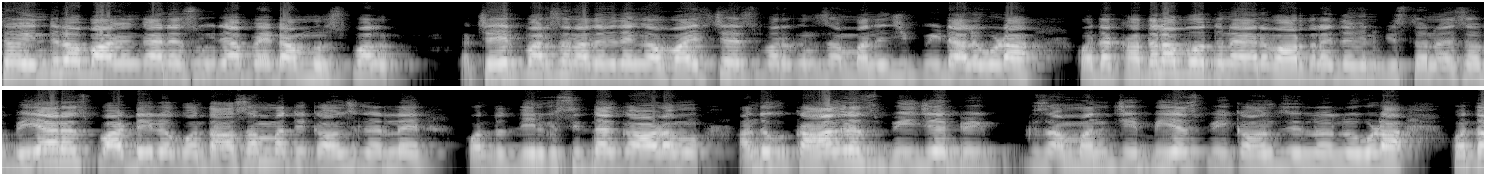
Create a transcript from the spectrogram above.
సో ఇందులో భాగంగానే సూర్యాపేట మున్సిపల్ చైర్పర్సన్ అదేవిధంగా వైస్ చైర్పర్సన్ సంబంధించి పీఠాలు కూడా కొంత కదలబోతున్నాయని వార్తలు అయితే వినిపిస్తున్నాయి. సో బీఆర్ఎస్ పార్టీలో కొంత అసమ్మతి కౌన్సిలర్లే కొంత దీనికి సిద్ధం కావడము అందుకు కాంగ్రెస్ బీజేపీకి సంబంధించి బీఎస్పీ కౌన్సిలర్లు కూడా కొంత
